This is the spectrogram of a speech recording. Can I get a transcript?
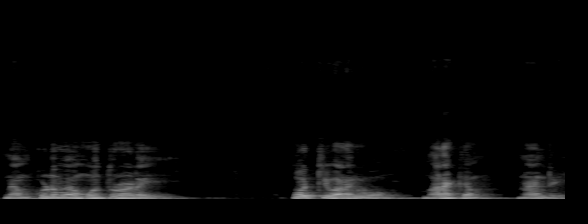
நம் குடும்ப மூத்தோர்களை போற்றி வணங்குவோம். வணக்கம். நன்றி.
